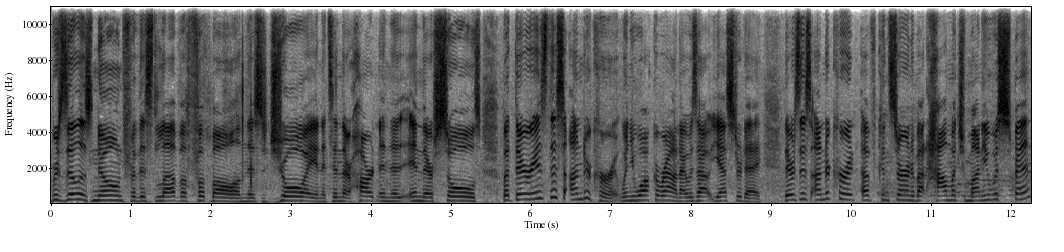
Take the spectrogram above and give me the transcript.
Brazil is known for this love of football and this joy, and it's in their heart and in their souls. But there is this undercurrent when you walk around. I was out yesterday. There's this undercurrent of concern about how much money was spent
